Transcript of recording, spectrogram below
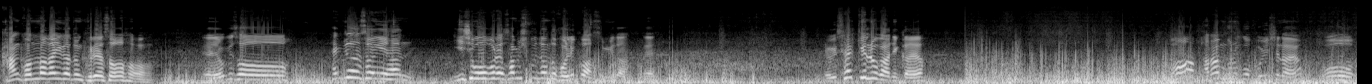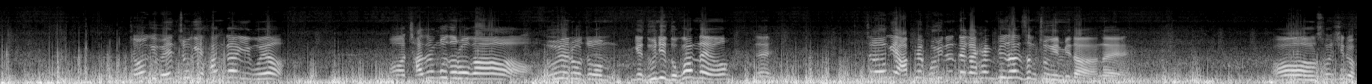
강 건너가기가 좀 그래서 네, 여기서 행주산성이 한 25분에 30분 정도 걸릴 것 같습니다. 네. 여기 새길로 가니까요. 와 바람 부는 거 보이시나요? 오 저기 왼쪽이 한강이고요. 어, 자전거 도로가 의외로 좀 이게 눈이 녹았네요. 네. 저기 앞에 보이는 데가 행주산성 쪽입니다. 네. 어, 손 시려.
